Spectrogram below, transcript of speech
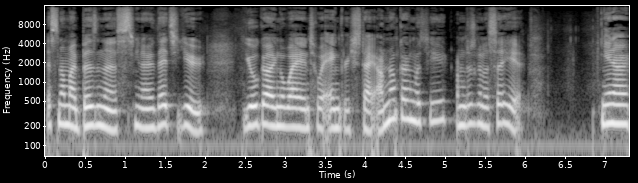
that's not my business. You know, that's you. You're going away into an angry state. I'm not going with you. I'm just going to sit here. You know,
